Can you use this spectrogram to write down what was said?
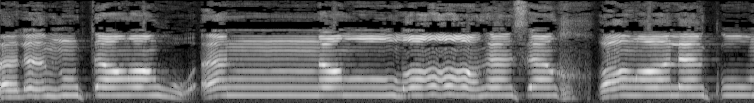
الم تروا ان الله سخر لكم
